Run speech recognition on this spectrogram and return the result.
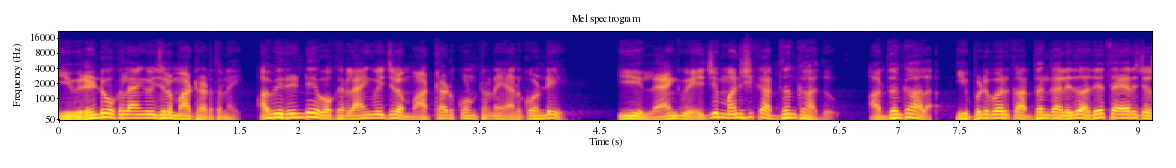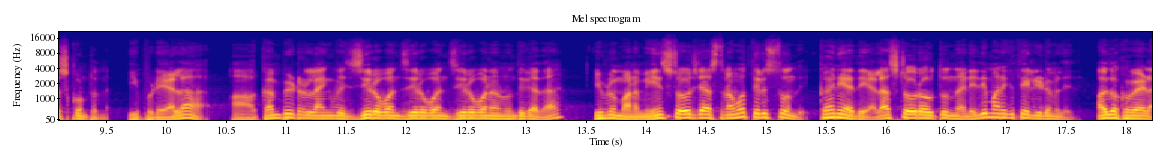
ఇవి రెండు ఒక లాంగ్వేజ్లో మాట్లాడుతున్నాయి. అవి రెండే ఒక లాంగ్వేజ్లో మాట్లాడుకుంటున్నాయి అనుకోండి ఈ లాంగ్వేజ్ మనిషికి అర్థం కాదు. అర్థం కాల ఇప్పటి వరకు అర్థం కాలేదు అదే తయారు చేసుకుంటుంది. ఇప్పుడు ఎలా? ఆ computer language zero one zero one zero one అని ఉంది కదా ఇప్పుడు మనం ఏం స్టోర్ చేస్తున్నామో తెలుస్తుంది కానీ అది ఎలా స్టోర్ అవుతుంది అనేది మనకి తెలియడం లేదు. అదొకవేళ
